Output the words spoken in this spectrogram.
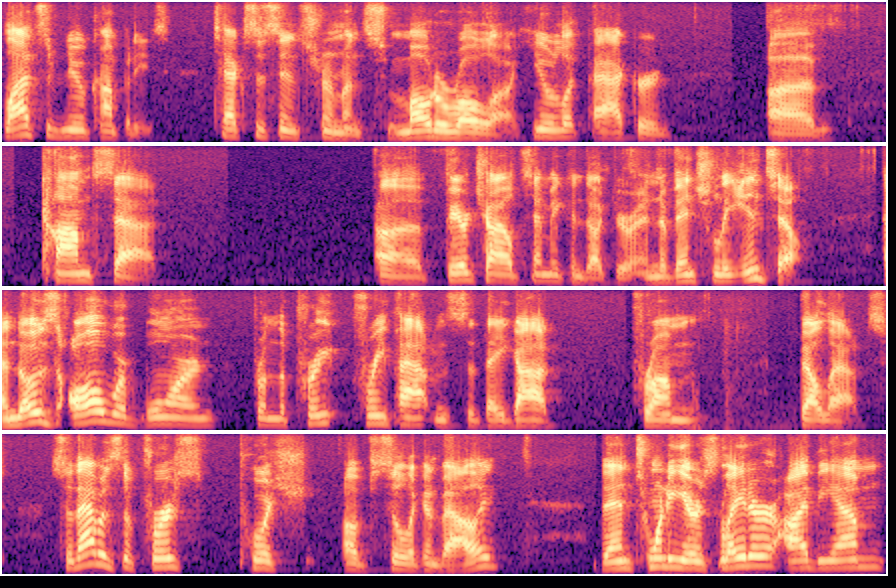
lots of new companies. Texas Instruments, Motorola, Hewlett Packard, uh, ComSat, uh, Fairchild Semiconductor, and eventually Intel. And those all were born from the pre- free patents that they got from Bell Labs. So that was the first push of Silicon Valley. Then 20 years later, IBM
